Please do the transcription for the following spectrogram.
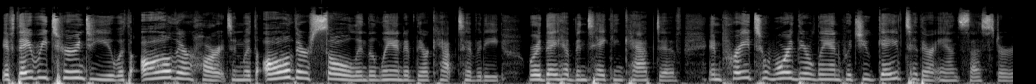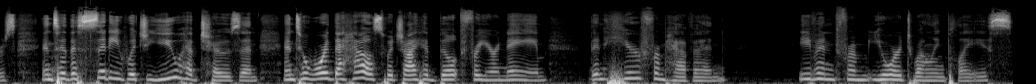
If they return to you with all their heart and with all their soul in the land of their captivity, where they have been taken captive, and pray toward their land which you gave to their ancestors, and to the city which you have chosen, and toward the house which I have built for your name, then hear from heaven, even from your dwelling place,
